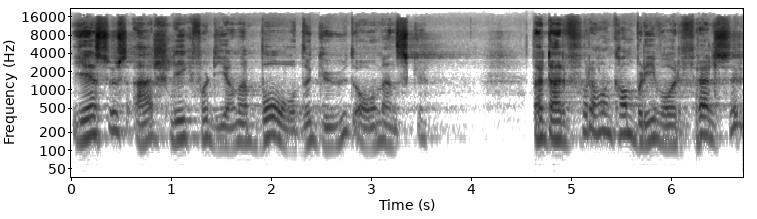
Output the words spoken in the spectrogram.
Jesus er slik fordi han er både Gud og menneske. Det er derfor han kan bli vår frelser.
